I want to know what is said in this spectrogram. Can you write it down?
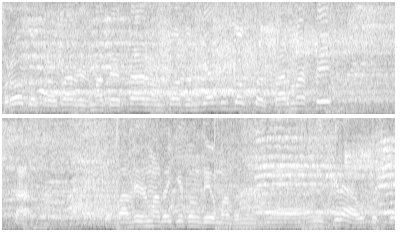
πρώτο προβάδισμα 4 πόντων για την Dr. Pharmacy τα προβαδίσματα και των δύο ομάδων είναι μικρά ούτως ή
